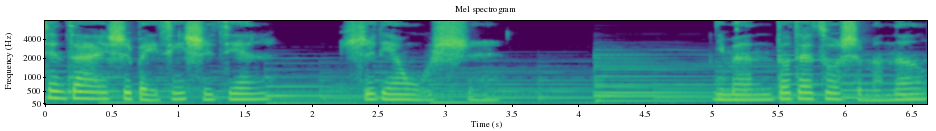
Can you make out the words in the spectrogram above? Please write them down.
现在是北京时间十点五十，你们都在做什么呢？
